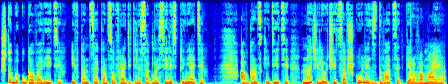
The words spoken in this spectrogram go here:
чтобы уговорить их, и в конце концов родители согласились принять их. Афганские дети начали учиться в школе с 21 мая.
